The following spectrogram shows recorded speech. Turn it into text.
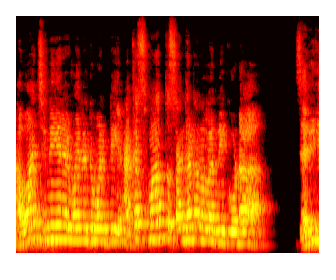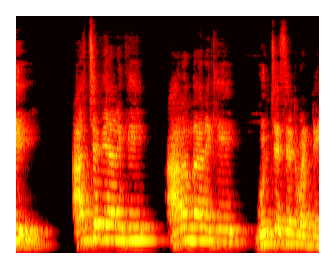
అవాంఛనీయమైనటువంటి అకస్మాత్తు సంఘటనలన్నీ కూడా జరిగి ఆశ్చర్యానికి ఆనందానికి గురి చేసేటువంటి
